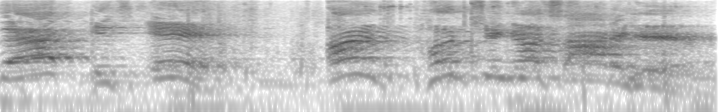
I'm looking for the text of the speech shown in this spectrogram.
That is it. I'm punching us out of here.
